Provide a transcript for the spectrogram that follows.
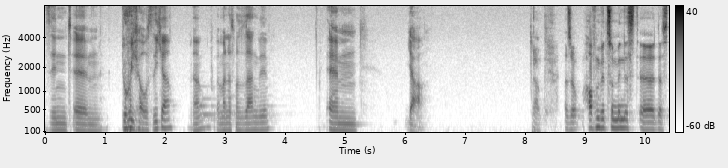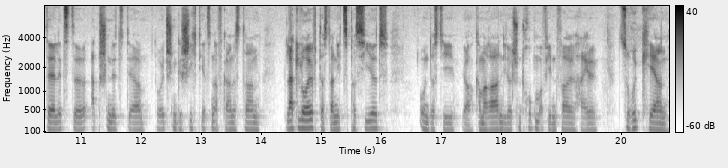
sind ähm, durchaus sicher, ja, wenn man das mal so sagen will. Ähm, ja. Ja, also hoffen wir zumindest, äh, dass der letzte Abschnitt der deutschen Geschichte jetzt in Afghanistan glatt läuft, dass da nichts passiert und dass die ja, Kameraden, die deutschen Truppen auf jeden Fall heil zurückkehren.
